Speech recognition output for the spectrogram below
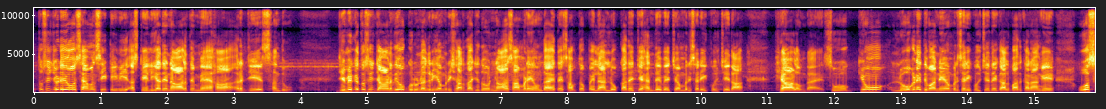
ਤੁਸੀਂ ਜੁੜੇ ਹੋ 7C TV ਆਸਟ੍ਰੇਲੀਆ ਦੇ ਨਾਲ ਤੇ ਮੈਂ ਹਾਂ ਰਜੇਸ਼ ਸੰਧੂ। ਜਿਵੇਂ ਕਿ ਤੁਸੀਂ ਜਾਣਦੇ ਹੋ, ਗੁਰੂ ਨਗਰੀ ਅੰਮ੍ਰਿਤਸਰ ਦਾ ਜਦੋਂ ਨਾਂ ਸਾਹਮਣੇ ਆਉਂਦਾ ਹੈ ਤੇ ਸਭ ਤੋਂ ਪਹਿਲਾਂ ਲੋਕਾਂ ਦੇ ਜ਼ਿਹਨ ਦੇ ਵਿੱਚ ਅੰਮ੍ਰਿਤਸਰੀ ਕੁਲਚੇ ਦਾ ਖਿਆਲ ਆਉਂਦਾ ਹੈ। ਸੋ ਕਿਉਂ ਲੋਕ ਨੇ دیਵਾਨੇ ਅੰਮ੍ਰਿਤਸਰੀ ਕੁਲਚੇ ਦੇ ਗੱਲਬਾਤ ਕਰਾਂਗੇ? ਉਸ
